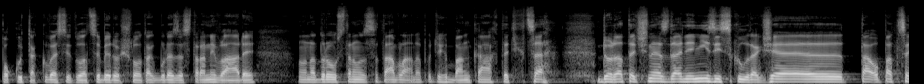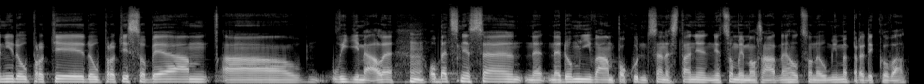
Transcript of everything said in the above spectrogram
pokud takové situaci by došlo, tak bude ze strany vlády No na druhou stranu zase ta vláda po těch bankách teď chce dodatečné zdanění zisku, takže ta opatření jdou proti, jdou proti sobě a, a uvidíme. Ale hmm. obecně se ne, nedomnívám, pokud se nestane něco mimořádného, co neumíme predikovat,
